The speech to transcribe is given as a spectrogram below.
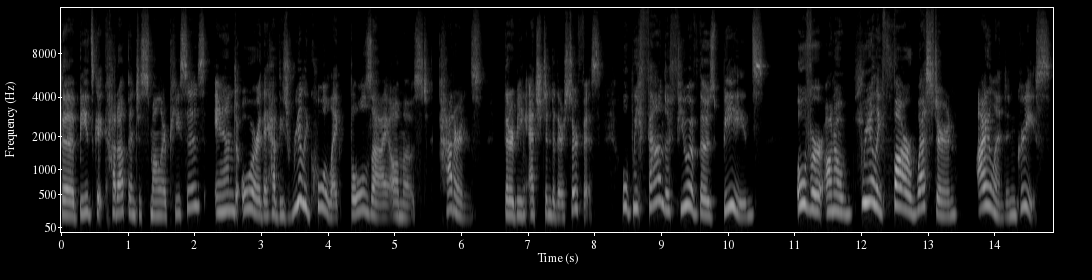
the beads get cut up into smaller pieces and or they have these really cool like bullseye almost patterns that are being etched into their surface. Well we found a few of those beads over on a really far western island in greece.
